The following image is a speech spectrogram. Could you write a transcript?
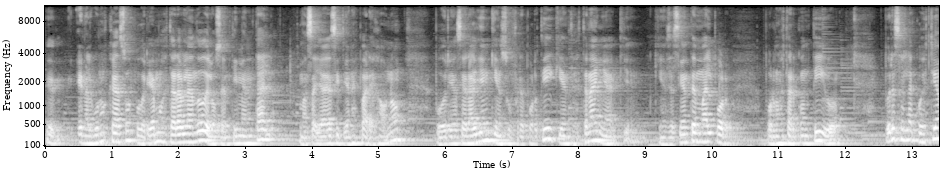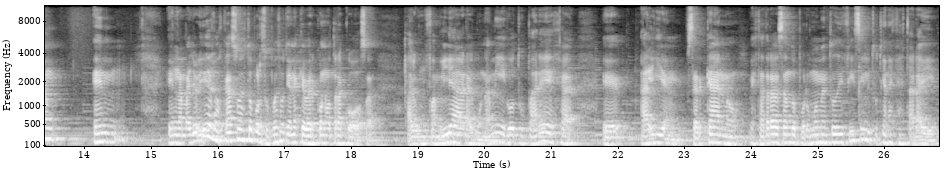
en algunos casos podríamos estar hablando de lo sentimental, más allá de si tienes pareja o no. Podría ser alguien quien sufre por ti, quien te extraña, quien, quien se siente mal por, por no estar contigo. Pero esa es la cuestión. En, en la mayoría de los casos esto por supuesto tiene que ver con otra cosa. Algún familiar, algún amigo, tu pareja, eh, alguien cercano está atravesando por un momento difícil y tú tienes que estar ahí.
